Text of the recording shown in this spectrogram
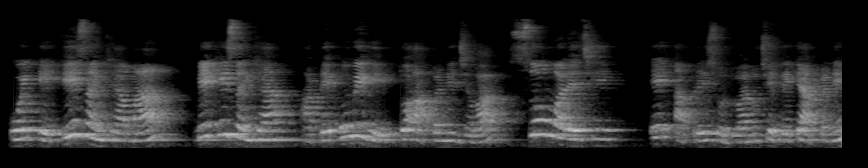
કોઈ એકી સંખ્યામાં બેકી સંખ્યા આપણે ઉમેરીએ તો આપણને જવાબ શું મળે છે? એ આપણે શોધવાનું છે. એટલે કે આપણને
